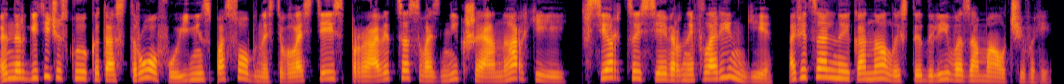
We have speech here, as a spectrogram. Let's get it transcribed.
Энергетическую катастрофу и неспособность властей справиться с возникшей анархией в сердце Северной Флорингии официальные каналы стыдливо замалчивали,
